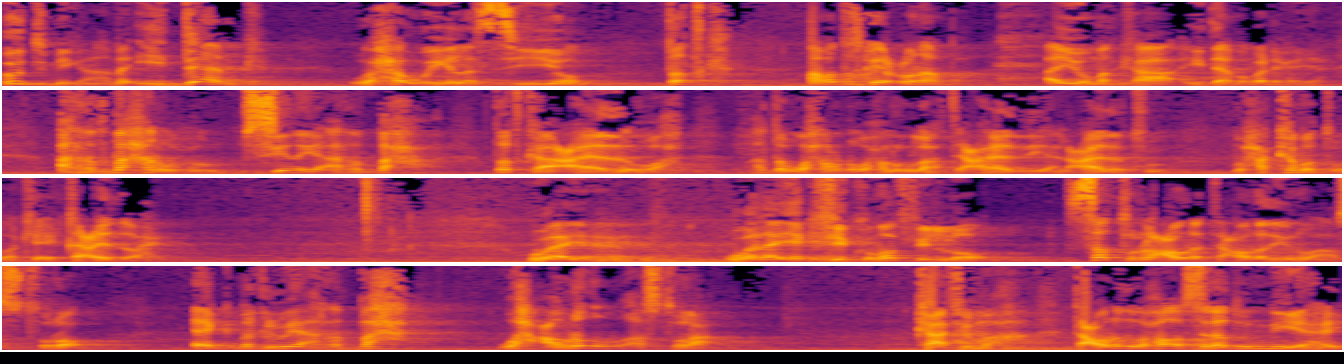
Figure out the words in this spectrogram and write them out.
udmiga ama iidaamka waxa weeye la siiyo dadka ama dadku ay cunaanba ayuu markaa iidaam uga dhigaya. Aradbaxana wuxuu siinaya aradbaxa dadka caadada u ah. Haddaba waxan waxa lagu laabtay caadadii alcaadatu muxakamatu waa kii ay qaacidadu ahayd. Waaya walaa yakfi kuma fillo satru lcawrati cawradii inuu asturo. Eg marka lu yahay aradbax wax cawrada u astura kaafi ma aha. De cawradii waxa asira haduu nin yahay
